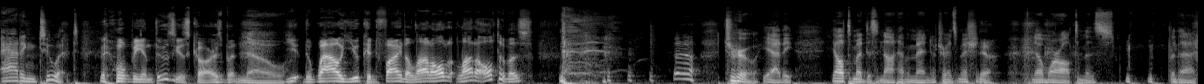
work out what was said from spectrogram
adding to it. It won't be enthusiast cars, but No. you, the, wow, you could find a lot, a lot of True, yeah. The, the Altima does not have a manual transmission. Yeah. No more Altimas for that.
